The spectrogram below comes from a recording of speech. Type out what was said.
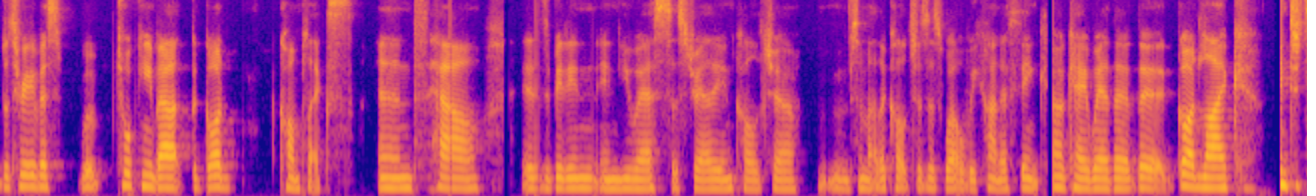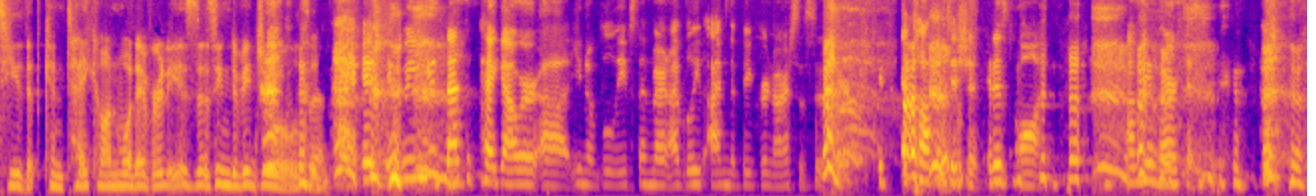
the three of us were talking about the God complex and how it's a bit in, in US, Australian culture, mm, some other cultures as well. We kind of think, okay, we're the, the godlike entity that can take on whatever it is as individuals. And... if, if, we use that to peg our, uh, you know, beliefs, and merit, I believe I'm the bigger narcissist here. It's a competition. It is on. I'm the American.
